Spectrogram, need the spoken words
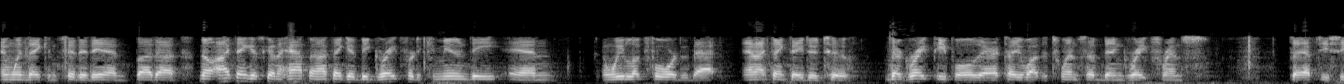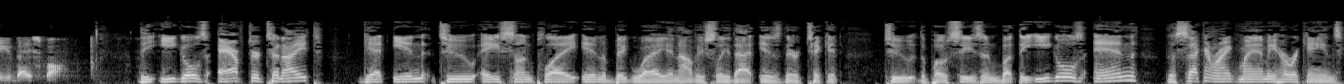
and when they can fit it in. But uh no, I think it's going to happen. I think it'd be great for the community and and we look forward to that. And I think they do too. They're great people there. I tell you what, the Twins have been great friends to FGCU baseball. The Eagles, after tonight, get into A-Sun play in a big way, and obviously that is their ticket to the postseason. But the Eagles and the second-ranked Miami Hurricanes,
